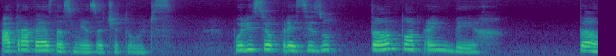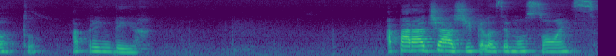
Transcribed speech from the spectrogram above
através das minhas atitudes. Por isso eu preciso tanto aprender, tanto aprender a parar de agir pelas emoções,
